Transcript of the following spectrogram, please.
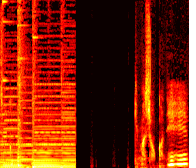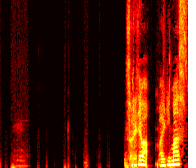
速、行きましょうかね。それでは参ります。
